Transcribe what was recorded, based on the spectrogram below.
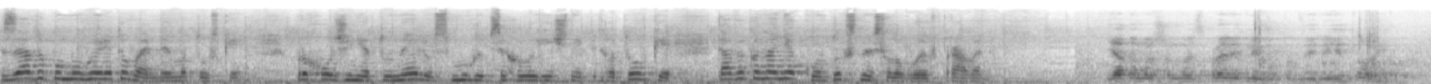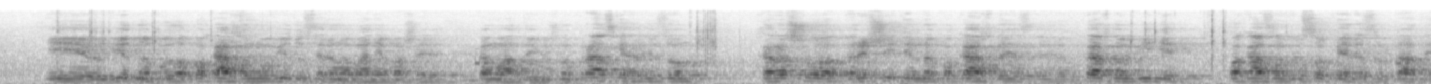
за допомогою рятувальної мотузки, проходження тунелю, смуги психологічної підготовки та виконання комплексної силової вправи. Я думаю, что мы справедливо подвели итоги. И видно было по каждому виду соревнования вашей команды. Южноукраинский гарнизон хорошо, решительно по каждой, в каждом виде показывал высокие результаты.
